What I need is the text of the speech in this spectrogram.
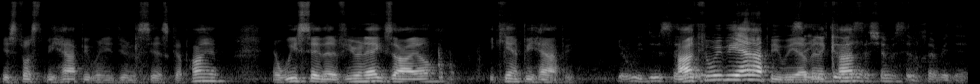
You're supposed to be happy when you're doing the siyas kapayim, and we say that if you're in exile, you can't be happy. We do say. How can we be happy? We say have an economy. Every day.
